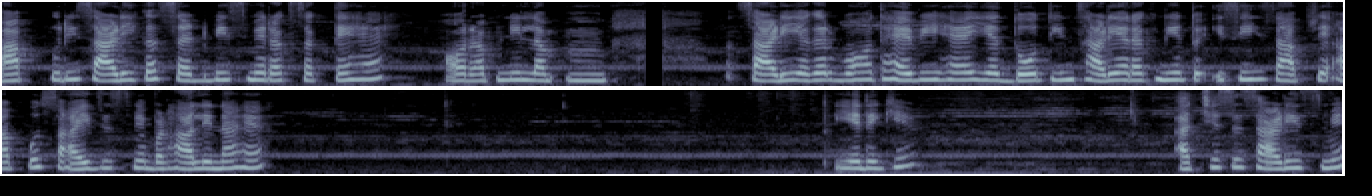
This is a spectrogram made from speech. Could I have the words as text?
आप पूरी साड़ी का सेट भी इसमें रख सकते हैं और अपनी लम, साड़ी अगर बहुत हैवी है या दो तीन साड़ियाँ रखनी है तो इसी हिसाब से आपको साइज़ इसमें बढ़ा लेना है। ये देखिए। अच्छे से साड़ी इसमें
